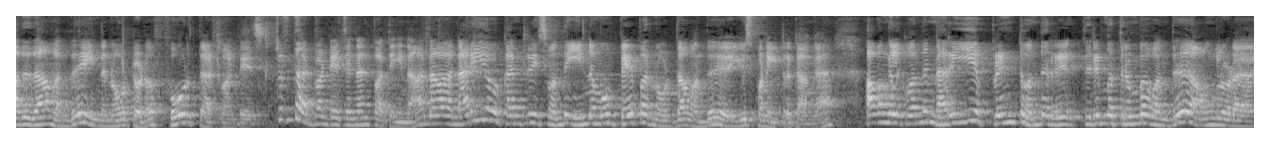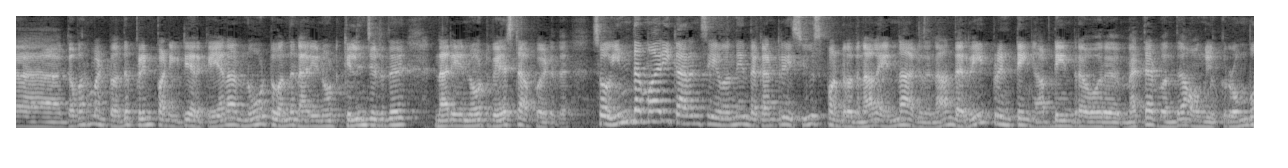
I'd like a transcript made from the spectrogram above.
அதுதான் வந்து இந்த நோட்டோட ஃபோர்த் அட்வான்டேஜ் ஃபிஃப்த் அட்வான்டேஜ் என்னன்னு பார்த்தீங்கன்னா நான் நிறைய கண்ட்ரிஸ் வந்து இன்னமும் பேப்பர் நோட் தான் வந்து யூஸ் பண்ணிக்கிட்டு இருக்காங்க. அவங்களுக்கு வந்து நிறைய பிரிண்ட் வந்து திரும்ப திரும்ப வந்து அவங்களோட கவர்மெண்ட் வந்து பிரிண்ட் பண்ணிக்கிட்டே இருக்கு. ஏன்னா நோட் வந்து நிறைய நோட் கிழிஞ்சிடுது நிறைய நோட் வேஸ்டாக போயிடுது. ஸோ இந்த மாதிரி கரன்சியை வந்து இந்த கண்ட்ரிஸ் யூஸ் பண்ணுறதுனால என்ன ஆகுதுன்னா இந்த ரீபிரிண்டிங் அப்படின்ற ஒரு மெத்தட் வந்து அவங்களுக்கு ரொம்ப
